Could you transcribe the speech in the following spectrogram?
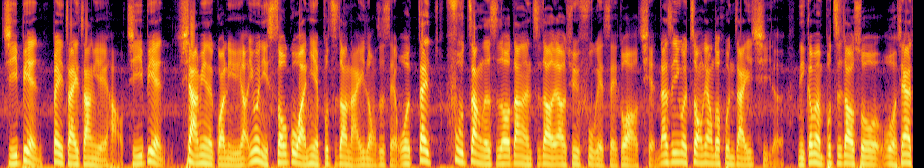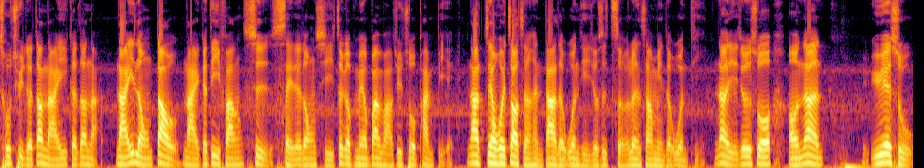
即便被栽赃也好，即便下面的管理要，因为你收过来，你也不知道哪一笼是谁。我在付账的时候，当然知道要去付给谁多少钱，但是因为重量都混在一起了，你根本不知道说我现在出去的到哪一个到哪哪一笼到哪一个地方是谁的东西，这个没有办法去做判别，那这样会造成很大的问题，就是责任上面的问题。那也就是说，哦，那。渔业署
